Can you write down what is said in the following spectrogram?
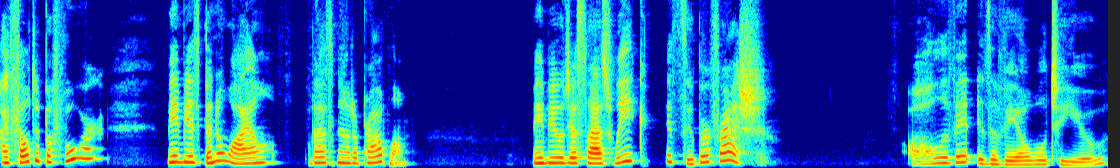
I felt it before. Maybe it's been a while. That's not a problem. Maybe it was just last week. It's super fresh. All of it is available to you.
